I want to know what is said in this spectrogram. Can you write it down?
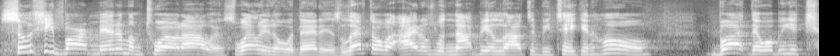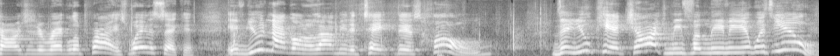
Sushi bar minimum twelve dollars. Well, you know what that is. Leftover items would not be allowed to be taken home, but there will be a charge at the regular price. Wait a second. If you're not going to allow me to take this home, then you can't charge me for leaving it with you.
